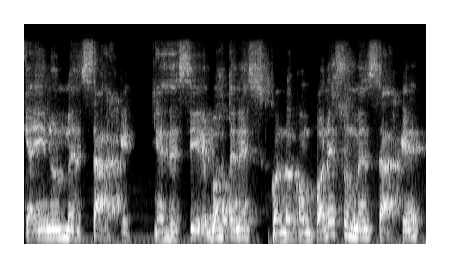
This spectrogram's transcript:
que hay en un mensaje. Es decir, vos tenés, cuando componés un mensaje,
